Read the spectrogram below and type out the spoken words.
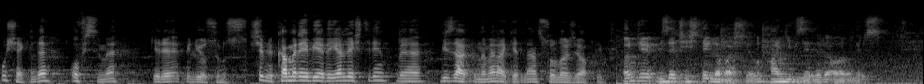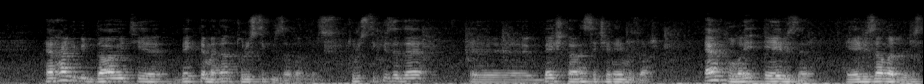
Bu şekilde ofisime gelebiliyorsunuz. Şimdi kamerayı bir yere yerleştireyim ve vize hakkında merak edilen soruları cevaplayayım. Önce vize çeşitleriyle başlayalım. Hangi vizeleri alabiliriz? Herhangi bir davetiye beklemeden turistik vize alabiliriz. Turistik vizede 5 tane seçeneğimiz var. En kolayı e-vize. E-vize alabiliriz.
